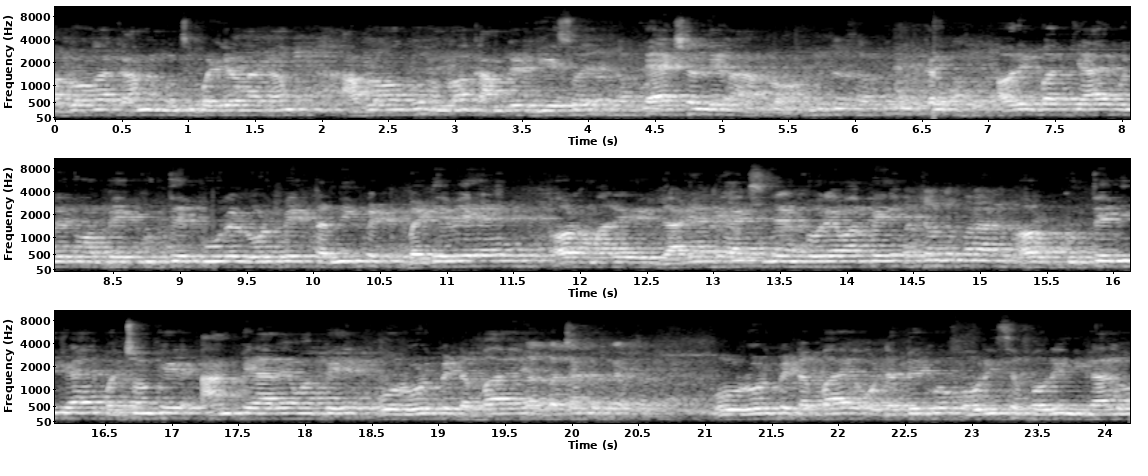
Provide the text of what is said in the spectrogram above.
आप लोगों का काम है म्यूनसिपलिटी वाला काम। आप लोगों को हम लोग कंप्लेंट दिए सो है। एक्शन लेना आप लोगों और एक बात क्या है बोले तो वहाँ पे कुत्ते पूरे रोड पे टर्निंग पे बैठे हुए हैं और हमारे गाड़ियाँ के एक्सीडेंट हो रहे हैं वहाँ पे। और कुत्ते भी क्या है बच्चों के आँख पे आ रहे हैं वहाँ पे। वो रोड पे डब्बा है। रोड पे डब्बा है वो डब्बे को फौरी से फौरी निकालो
